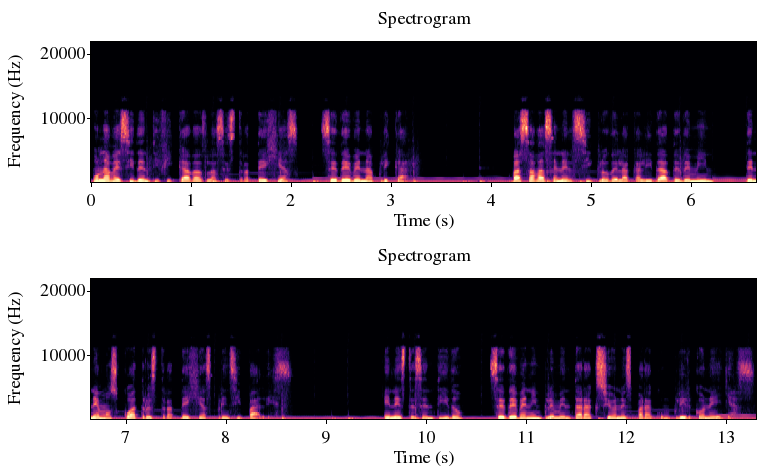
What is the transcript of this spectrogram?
Una vez identificadas las estrategias, se deben aplicar. Basadas en el ciclo de la calidad de Demin, tenemos cuatro estrategias principales. En este sentido, se deben implementar acciones para cumplir con ellas.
